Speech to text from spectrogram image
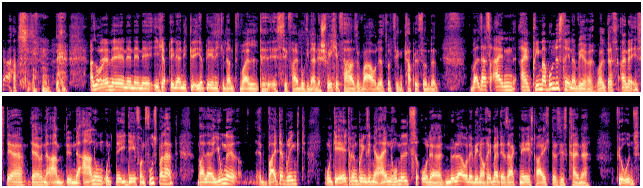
Ja. Also nee, nee, nee, nee, nee. Ich habe den ja nicht, ich habe den ja nicht genannt, weil der SC Freiburg in einer Schwächephase war oder sonstigen Kappe, sondern weil das ein ein prima Bundestrainer wäre, weil das einer ist, der der eine, eine Ahnung und eine Idee von Fußball hat, weil er junge äh, weiterbringt und die Älteren bringen sie mir einen Hummels oder Müller oder wen auch immer, der sagt, nee, Streich, das ist keiner für uns.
